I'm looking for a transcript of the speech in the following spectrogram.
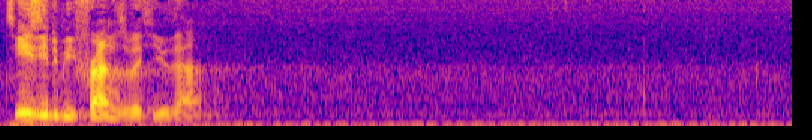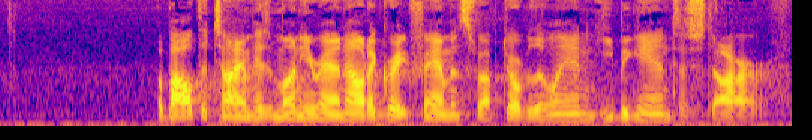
It's easy to be friends with you then. About the time his money ran out, a great famine swept over the land, and he began to starve.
